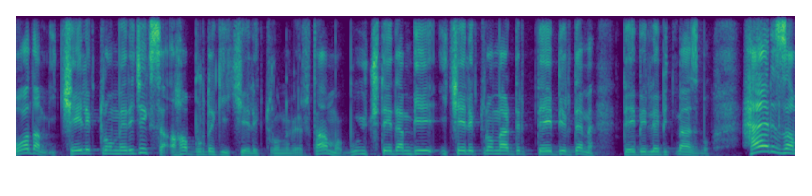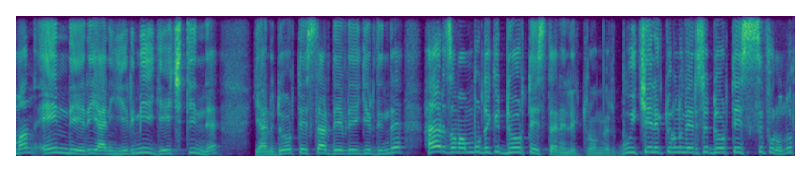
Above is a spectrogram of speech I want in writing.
bu adam 2 elektron verecekse aha buradaki 2 elektronu verir tamam mı? Bu 3D'den bir 2 elektron verdirip D1 deme. D1 ile bitmez bu. Her zaman en değeri yani 20'yi geçtiğinde yani 4S'ler devreye girdiğinde her zaman buradaki 4S'ten elektron verir. Bu 2 elektronu verirse 4S 0 olur.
